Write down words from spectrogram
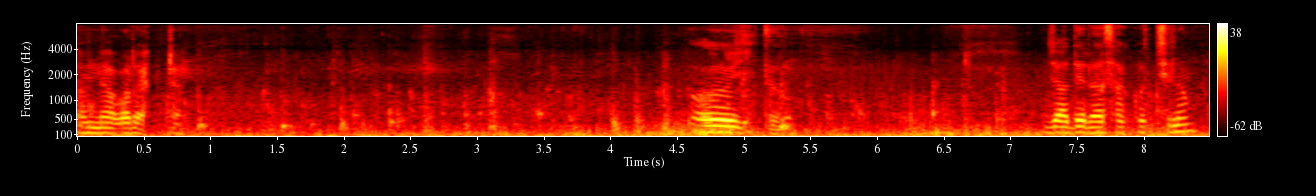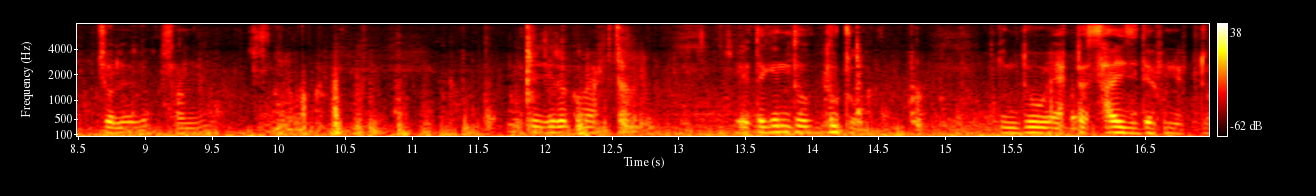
সামনে আবার একটা। ওই তো। যাদের আশা করছিলাম, চলে এলো সামনে। এতে যেরকম একটা এতে কিন্তু দুটো। কিন্তু একটা সাইজ দেখুন একটু।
